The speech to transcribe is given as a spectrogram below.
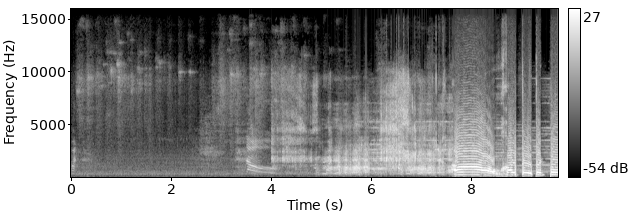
What? No. ใครเปิดประตู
